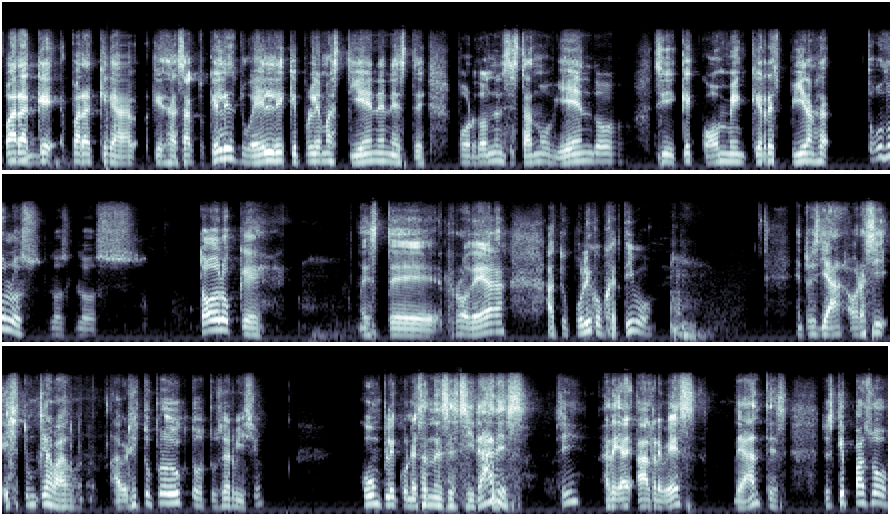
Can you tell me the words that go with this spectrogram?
para que, para que, que, exacto, qué les duele, qué problemas tienen, este, por dónde se están moviendo, sí, qué comen, qué respiran, o sea, todos los, los, los, todo lo que este, rodea a tu público objetivo. Entonces ya, ahora sí, échate un clavado, a ver si tu producto o tu servicio cumple con esas necesidades, ¿sí? Al revés de antes. Entonces, ¿qué pasó?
